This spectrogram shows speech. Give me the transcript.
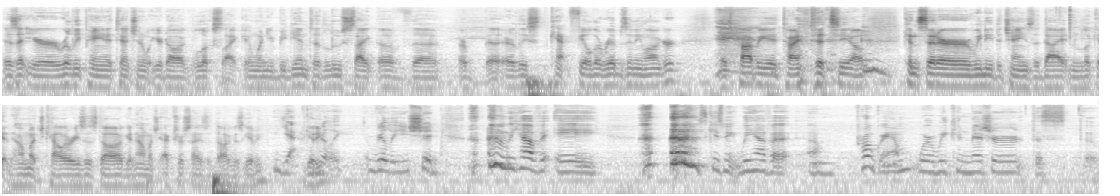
is that you're really paying attention to what your dog looks like. And when you begin to lose sight of the, or, or at least can't feel the ribs any longer, it's probably a time to you know consider we need to change the diet and look at how much calories this dog and how much exercise the dog is giving. Yeah, getting. really, really, you should. we have a, excuse me, we have a um, program where we can measure the, s- the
